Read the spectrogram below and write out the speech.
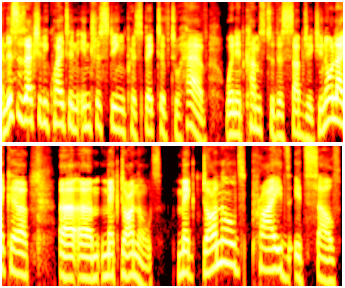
And this is actually quite an interesting perspective to have when it comes to this subject. You know, like uh, uh, um, McDonald's. McDonald's prides itself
